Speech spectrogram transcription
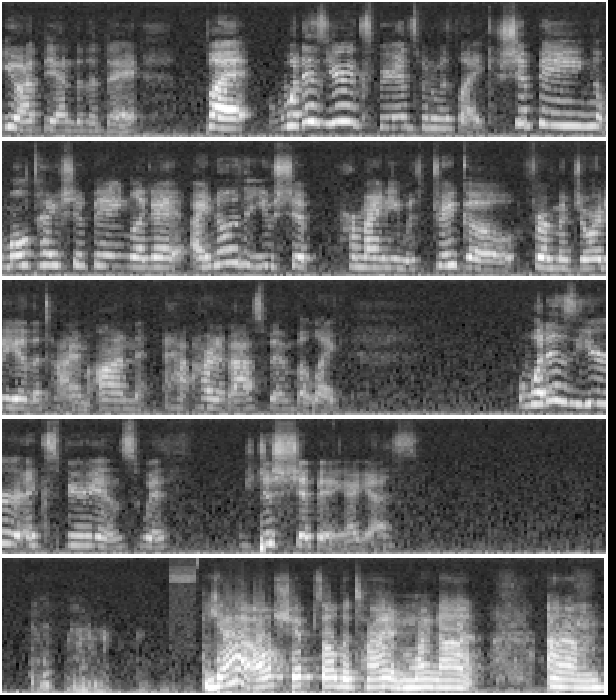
you know at the end of the day. But what has your experience been with like shipping, multi-shipping? Like I, I know that you ship Hermione with Draco for a majority of the time on Heart of Aspen, but like, what is your experience with just shipping? I guess. Yeah, all ships all the time. Why not? Um,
